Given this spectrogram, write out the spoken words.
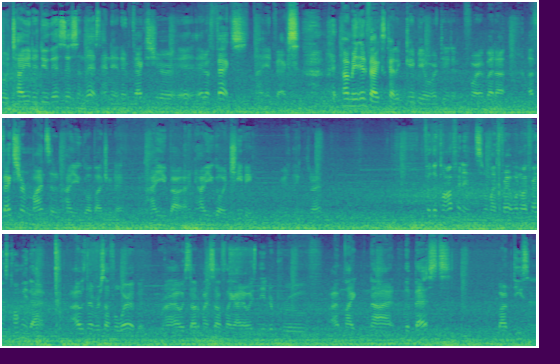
who tell you to do this, this, and this, and it affects your. It, it affects not infects. I mean, infects kind of could be a for it, but uh, affects your mindset and how you go about your day and how you about and how you go achieving your things, right? For the confidence, when my friend, when my friends told me that, I was never self-aware of it. Right? I always thought of myself like I always need to prove I'm like not the best, but I'm decent.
